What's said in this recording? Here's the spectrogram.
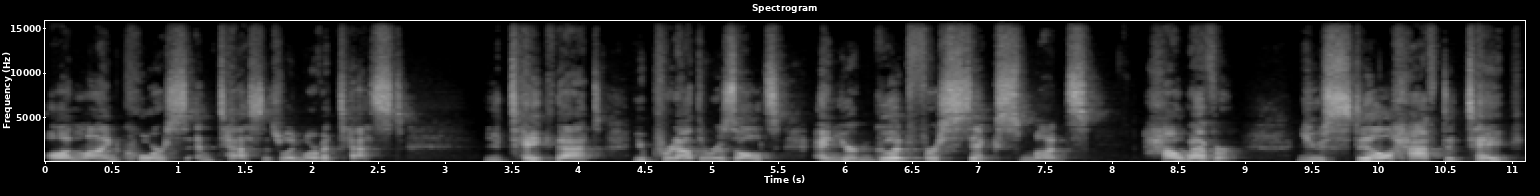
online course and test. It's really more of a test. You take that, you print out the results, and you're good for six months. However, you still have to take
